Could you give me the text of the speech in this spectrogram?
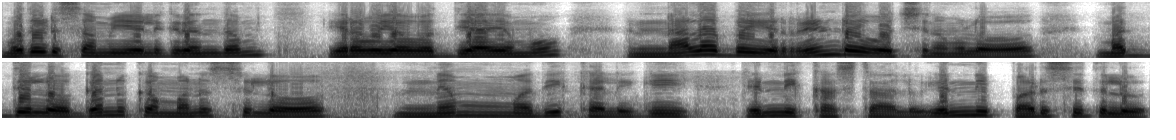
మొదటి సమయాలు గ్రంథం ఇరవయో అధ్యాయము నలభై రెండో వచనములో మధ్యలో గనుక మనస్సులో నెమ్మది కలిగి ఎన్ని కష్టాలు ఎన్ని పరిస్థితులు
